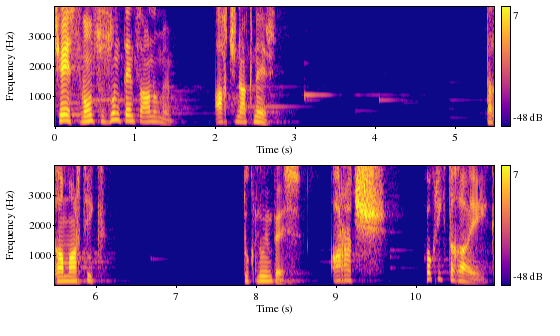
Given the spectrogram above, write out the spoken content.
Չէ, ոնց ուզում տենց անում եմ։ Աղջնակներ, տղամարդիկ դուք նույնպես առաջ փոքրիկ տղա էիք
